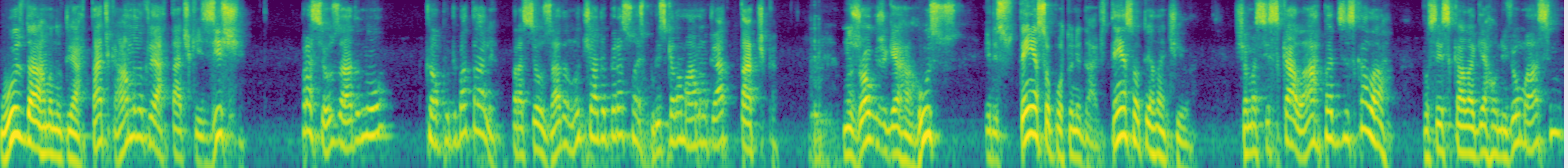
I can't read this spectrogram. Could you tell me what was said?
O uso da arma nuclear tática, a arma nuclear tática existe para ser usada no campo de batalha, para ser usada no teatro de operações. Por isso que ela é uma arma nuclear tática. Nos jogos de guerra russos, eles têm essa oportunidade, têm essa alternativa. Chama-se escalar para desescalar. Você escala a guerra ao nível máximo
